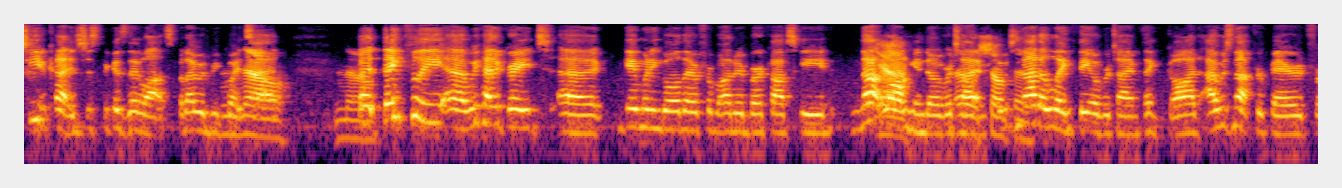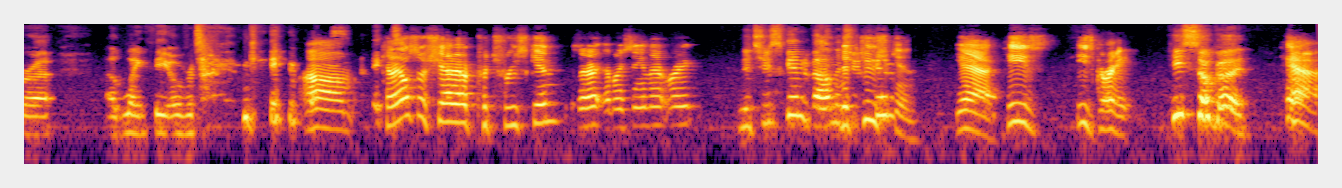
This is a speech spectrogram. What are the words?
to you guys just because they lost, but I would be quite sad. No. No. But thankfully, uh, we had a great uh, game-winning goal there from Andre Burakovsky. Not Yeah, long into overtime. It was not a lengthy overtime. Thank God. I was not prepared for a, a lengthy overtime game. Um, Can I also shout out Petruskin? Is that am I saying that right? Nichushkin, Val Nichushkin. Yeah, he's he's great. He's so good. Yeah.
